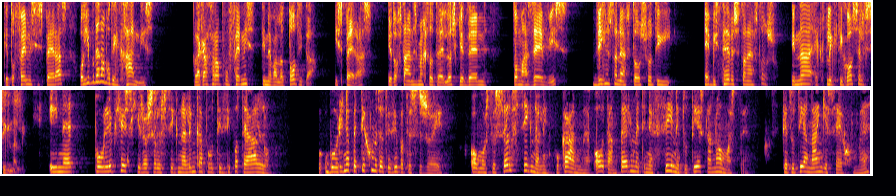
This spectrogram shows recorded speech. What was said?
και το φέρνεις εις πέρας, όχι που δεν αποτυγχάνεις, αλλά κάθε φορά που φέρνεις την ευαλωτότητα εις πέρας και το φτάνεις μέχρι το τέλος και δεν το μαζεύεις, δείχνεις στον εαυτό σου ότι εμπιστεύεσαι τον εαυτό σου. Είναι ένα εκπληκτικό self-signaling. Είναι πολύ πιο ισχυρό self-signaling από οτιδήποτε άλλο. Μπορεί να πετύχουμε το οτιδήποτε στη ζωή. Όμως το self-signaling που κάνουμε όταν παίρνουμε την ευθύνη του τι αισθανόμαστε και του τι ανάγκες έχουμε,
